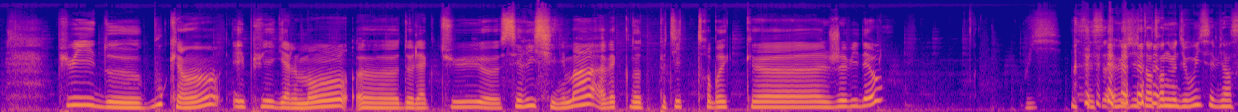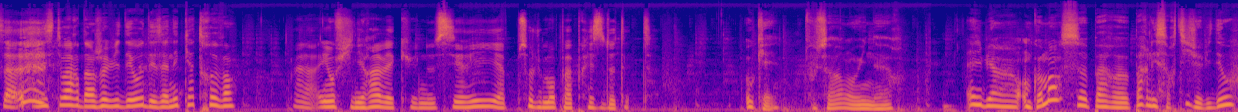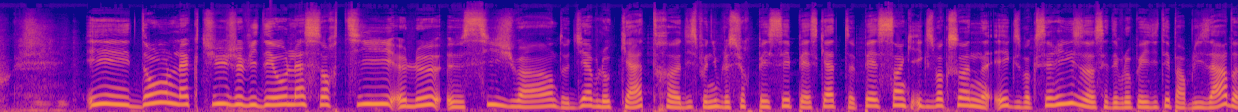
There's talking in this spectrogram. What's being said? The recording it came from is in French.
puis de bouquins, et puis également euh, de l'actu euh, série cinéma avec notre petite rubrique euh, jeux vidéo. Oui, j'étais en train de me dire oui, c'est bien ça. L'histoire d'un jeu vidéo des années 80. Voilà, et on finira avec une série absolument pas prise de tête. Ok, tout ça en une heure. Eh bien, on commence par, euh, par les sorties jeux vidéo. Et dans l'actu jeux vidéo, la sortie le 6 juin de Diablo 4, euh, disponible sur PC, PS4, PS5, Xbox One et Xbox Series. C'est développé et édité par Blizzard.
